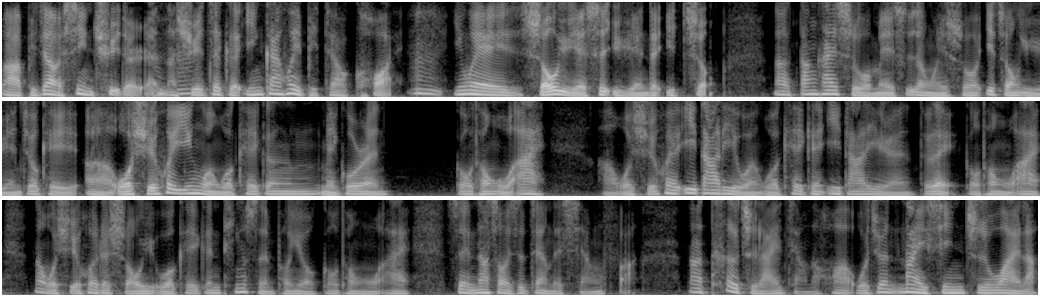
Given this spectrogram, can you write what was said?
啊比较有兴趣的人，那、学这个应该会比较快。嗯，因为手语也是语言的一种。那刚开始我们也是认为说，一种语言就可以啊、呃，我学会英文，我可以跟美国人沟通无碍啊；我学会意大利文，我可以跟意大利人，对不对？沟通无碍。那我学会了手语，我可以跟听损朋友沟通无碍。所以那时候也是这样的想法。那特质来讲的话，我觉得耐心之外啦，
